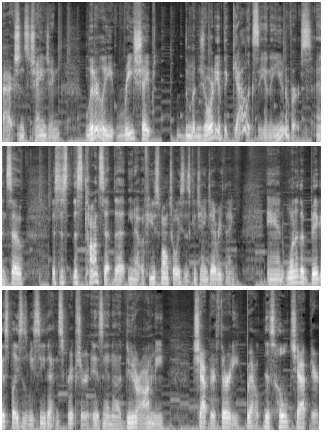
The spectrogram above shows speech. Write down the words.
actions changing literally reshaped the majority of the galaxy and the universe. And so it's just this concept that, you know, a few small choices can change everything. And one of the biggest places we see that in scripture is in uh, Deuteronomy chapter 30. Throughout this whole chapter,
